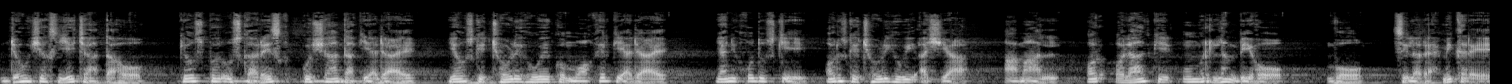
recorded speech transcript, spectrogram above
جو شخص یہ چاہتا ہو کہ اس پر اس کا رزق کشادہ کیا جائے یا اس کے چھوڑے ہوئے کو موخر کیا جائے یعنی خود اس کی اور اس کے چھوڑی ہوئی اشیاء اعمال اور اولاد کی عمر لمبی ہو، وہ سلا رحمی کرے۔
